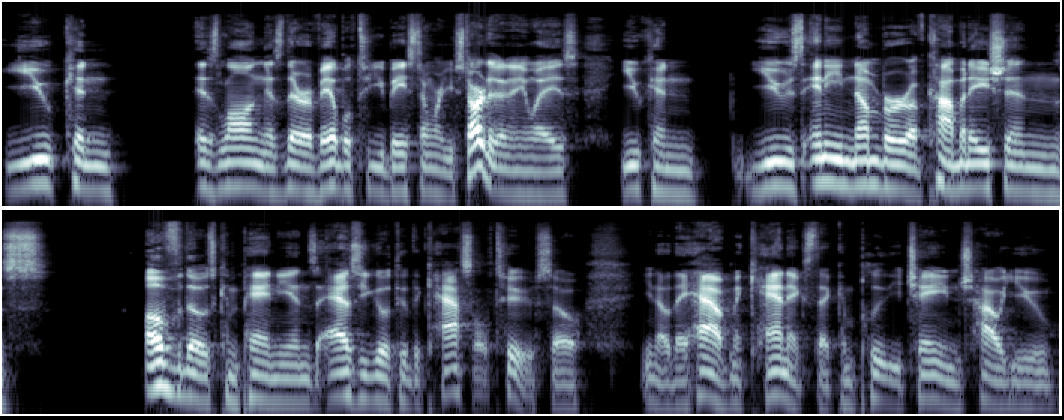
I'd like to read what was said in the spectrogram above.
you can as long as they're available to you based on where you started anyways you can use any number of combinations of those companions as you go through the castle too. So you know they have mechanics that completely change how you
